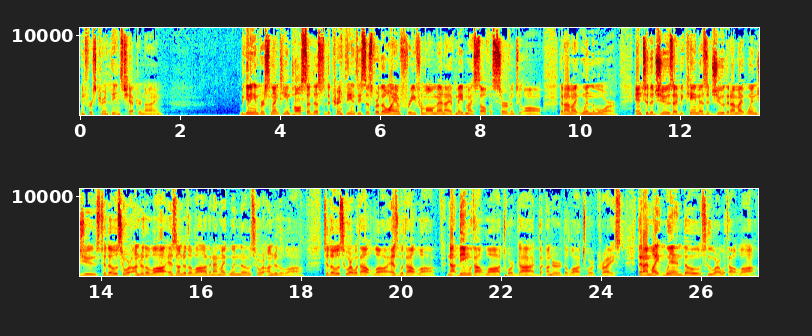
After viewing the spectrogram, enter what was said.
in 1 Corinthians chapter 9. Beginning in verse 19, Paul said this to the Corinthians. He says, For though I am free from all men, I have made myself a servant to all, that I might win the more. And to the Jews I became as a Jew, that I might win Jews. To those who are under the law, as under the law, that I might win those who are under the law. To those who are without law, as without law, not being without law toward God, but under the law toward Christ, that I might win those who are without law.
